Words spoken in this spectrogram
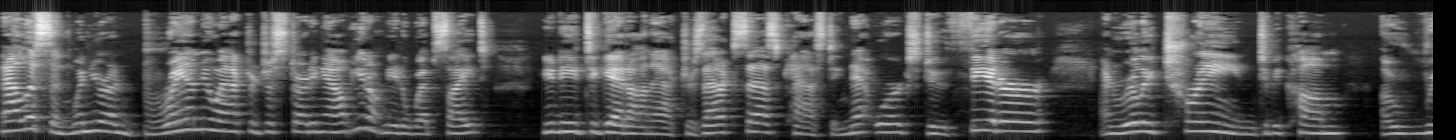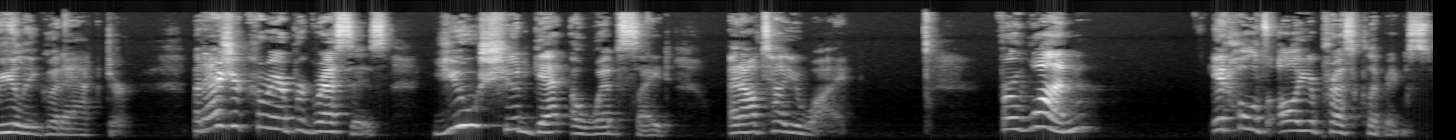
Now, listen, when you're a brand new actor just starting out, you don't need a website. You need to get on Actors Access, casting networks, do theater, and really train to become a really good actor. But as your career progresses, you should get a website, and I'll tell you why. For one, it holds all your press clippings.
